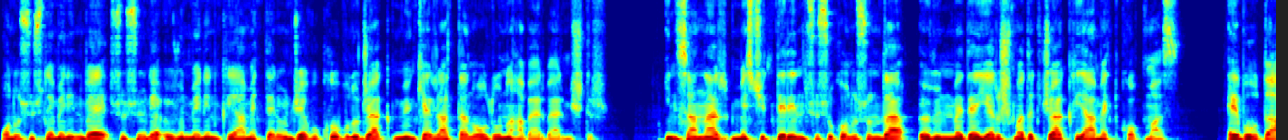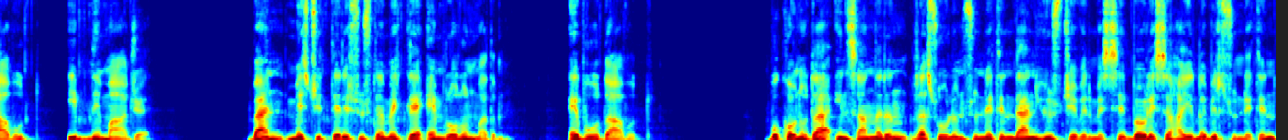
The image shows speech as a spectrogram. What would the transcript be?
onu süslemenin ve süsüyle övünmenin kıyametten önce vuku bulacak münkerrattan olduğunu haber vermiştir. İnsanlar mescitlerin süsü konusunda övünmede yarışmadıkça kıyamet kopmaz. Ebu Davud, İbni Mace ben mescitleri süslemekle emrolunmadım. Ebu Davud Bu konuda insanların Resulün sünnetinden yüz çevirmesi, böylesi hayırlı bir sünnetin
